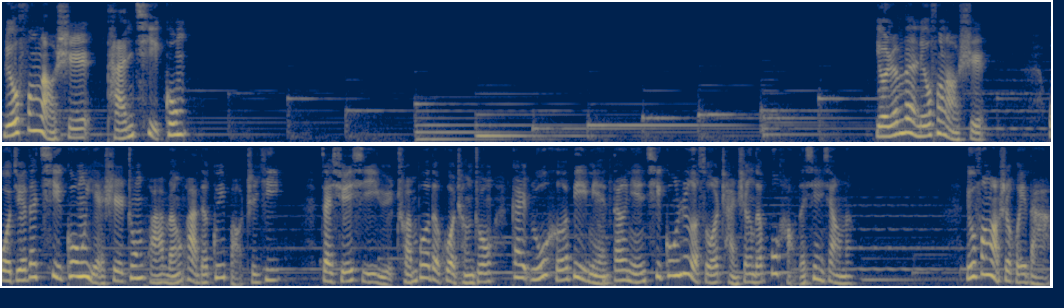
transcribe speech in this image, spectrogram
刘峰老师谈气功。有人问刘峰老师：“我觉得气功也是中华文化的瑰宝之一，在学习与传播的过程中，该如何避免当年气功热所产生的不好的现象呢？”刘峰老师回答：“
